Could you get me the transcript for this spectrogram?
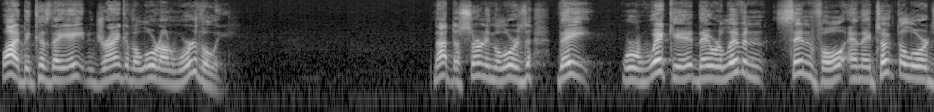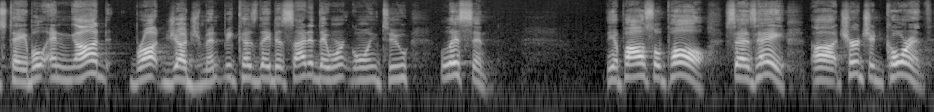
Why? Because they ate and drank of the Lord unworthily. Not discerning the Lord's. They were wicked, they were living sinful, and they took the Lord's table, and God brought judgment because they decided they weren't going to listen. The Apostle Paul says, Hey, uh, church at Corinth,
